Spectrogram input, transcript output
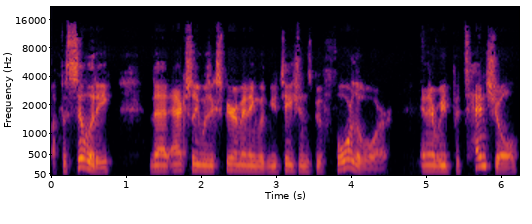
a facility that actually was experimenting with mutations before the war, and there will be potential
